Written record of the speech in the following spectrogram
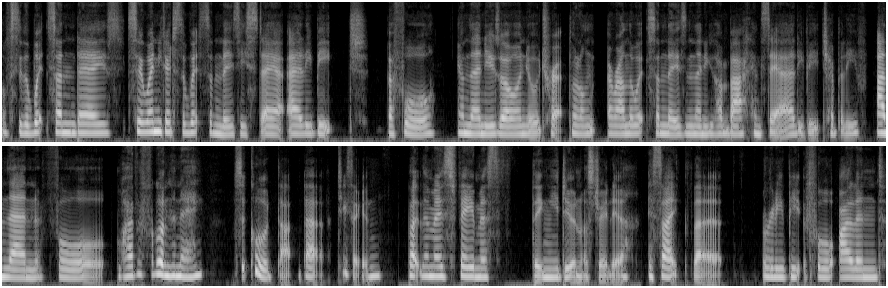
Obviously the Whitsundays. So when you go to the Whitsundays, you stay at Airlie Beach before, and then you go on your trip along around the Whitsundays, and then you come back and stay at Airlie Beach, I believe. And then for why have I forgotten the name? What's it called? That that two seconds. Like the most famous thing you do in Australia. It's like the really beautiful island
